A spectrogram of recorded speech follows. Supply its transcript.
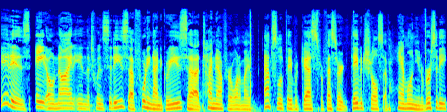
It is 8.09 in the Twin Cities, uh, 49 degrees. Uh, time now for one of my absolute favorite guests, Professor David Schultz of Hamline University.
